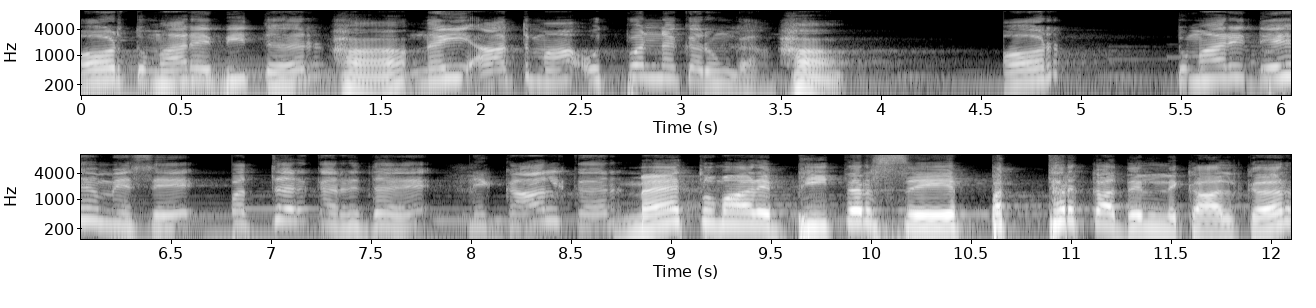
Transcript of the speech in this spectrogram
और तुम्हारे भीतर हाँ। नई आत्मा उत्पन्न करूँगा। हाँ। और तुम्हारे देह में से पत्थर का हृदय निकाल कर मैं तुम्हारे भीतर से पत्थर का दिल निकाल कर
